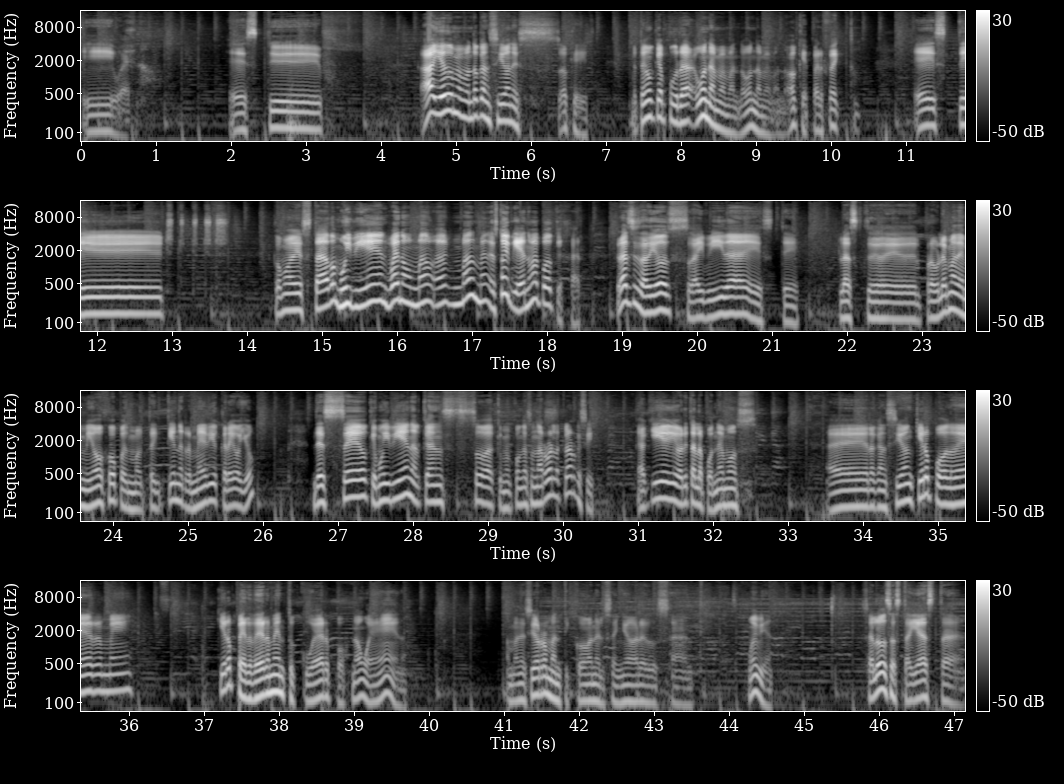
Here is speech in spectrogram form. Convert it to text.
Y bueno. Este. Ay, Edu me mandó canciones. Ok. Me tengo que apurar. Una me mandó, una me mandó. Ok, perfecto. Este. ¿Cómo he estado? Muy bien. Bueno, menos. Estoy bien, no me puedo quejar. Gracias a Dios hay vida. Este. Eh, el problema de mi ojo, pues tiene remedio, creo yo. Deseo que muy bien. Alcanzo a que me pongas una rola, claro que sí. Aquí ahorita la ponemos. Eh, la canción Quiero poderme. Quiero perderme en tu cuerpo. No, bueno. Amaneció romanticón el señor Edu Santi. Muy bien. Saludos hasta allá, hasta.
